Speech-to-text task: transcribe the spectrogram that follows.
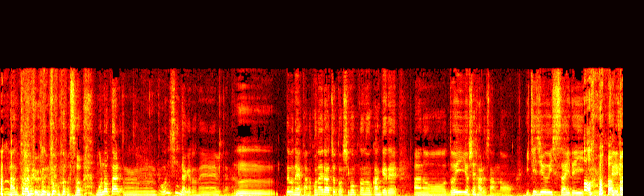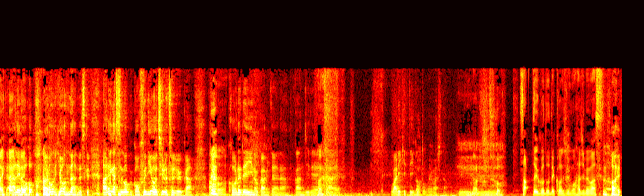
なんとなく そう物足りうん美味しいんだけどねみたいな。うーん。でもねこあのこの間ちょっと仕事の関係であの土井善晴さんの一汁一菜でいいという提案でああれを読読んだんですけどあれがすごくこう腑に落ちるというかあこれでいいのかみたいな感じで、はい、割り切っていこうと思いました。なるほど。さあということで今週も始めます。はい。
